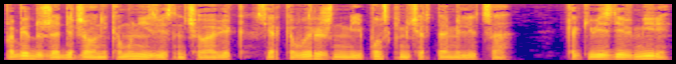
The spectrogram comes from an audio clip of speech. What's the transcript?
Победу же одержал никому неизвестный человек с ярко выраженными японскими чертами лица. Как и везде в мире,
